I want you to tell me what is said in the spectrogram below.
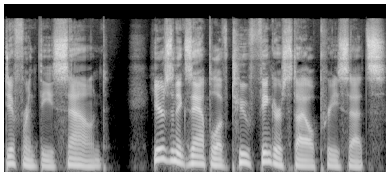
different these sound. Here's an example of two fingerstyle presets.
